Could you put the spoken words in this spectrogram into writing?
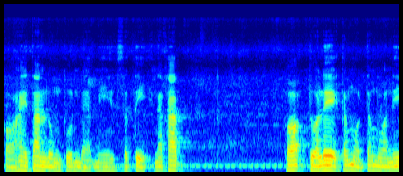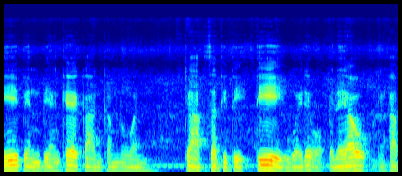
ขอให้ท่านลงทุนแบบมีสตินะครับ เพราะตัวเลขทั้งหมดทั้งมวลนี้เป็นเพียงแค่การคำนวณจากสถิติที่หวยได้ออกไปแล้วนะครับ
